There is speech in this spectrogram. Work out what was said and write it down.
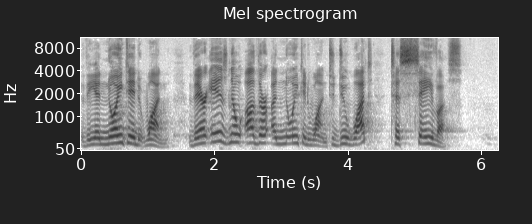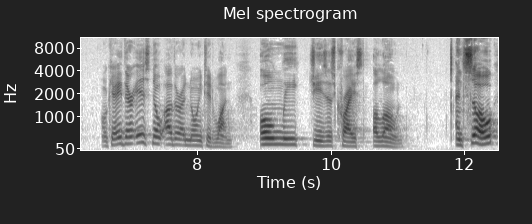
The anointed one. There is no other anointed one. To do what? To save us. Okay? There is no other anointed one. Only Jesus Christ alone. And so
